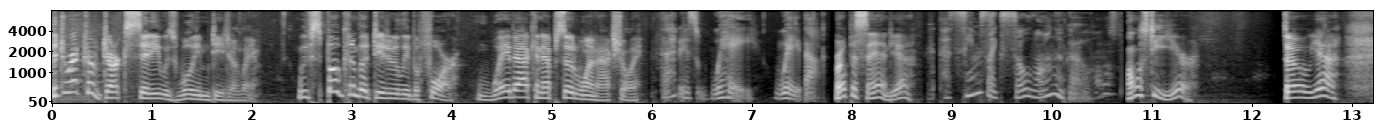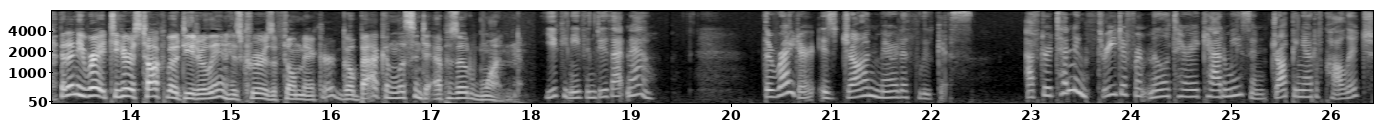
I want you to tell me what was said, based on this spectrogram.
The director of Dark City was William Dieterle. We've spoken about Dieterle before, way back in episode one, actually. That is way, way back. Rope of Sand, yeah. That seems like so long ago. Almost a year. So, yeah. At any rate, to hear us talk about Dieterle and his career as a filmmaker, go back and listen to episode one. You can even do that now. The writer is John Meredith Lucas. After attending three different military academies and dropping out of college,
